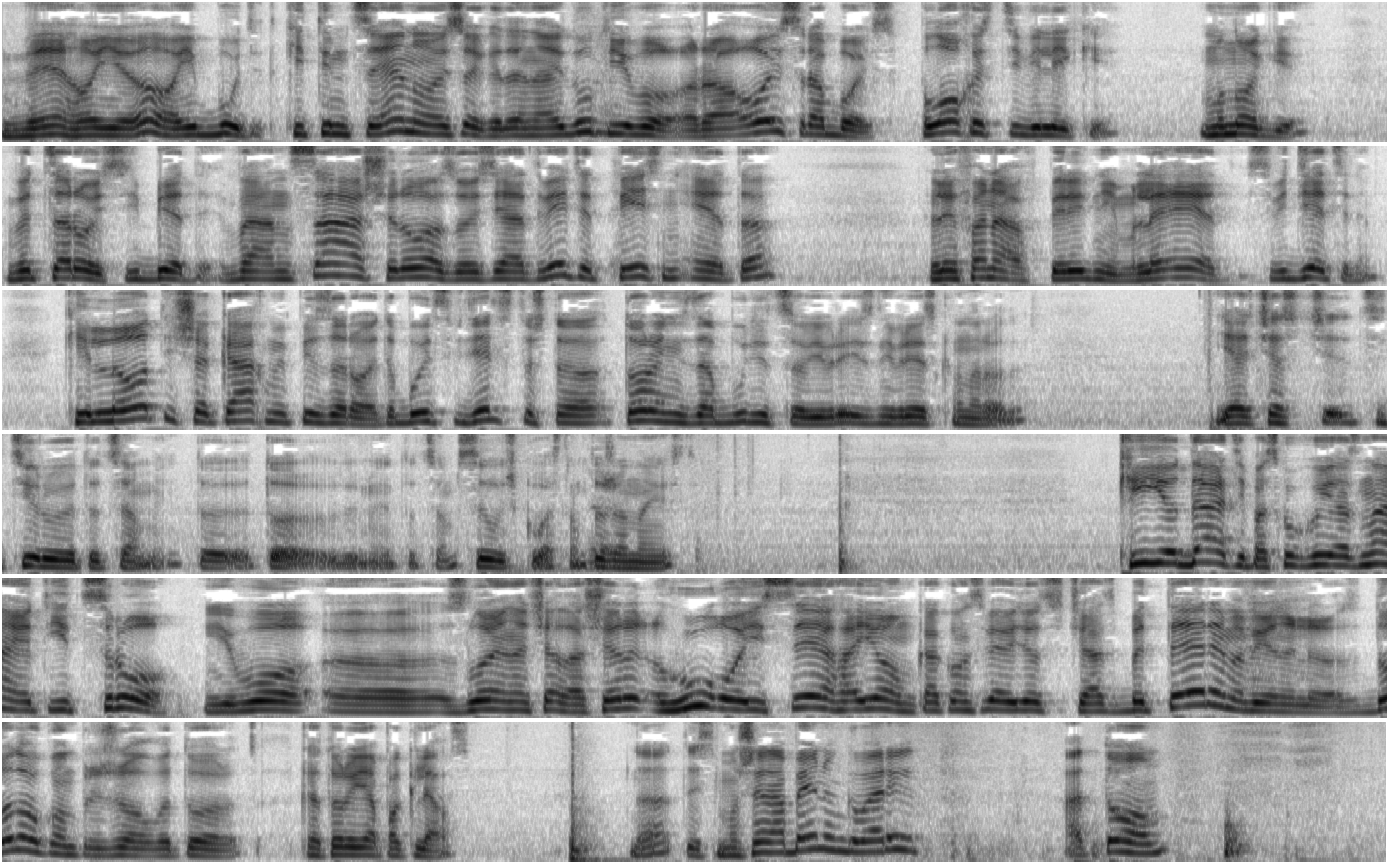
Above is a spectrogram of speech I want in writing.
Вегойо и будет. Китим цену, когда найдут его, раойс рабойс, плохости великие, многие, в царойс и беды, в анса широазо, если ответит песнь это, лефанав перед ним, леэд, свидетелем, килот и шаках мы пизаро. Это будет свидетельство, что Тора не забудется из еврейского народа. Я сейчас цитирую этот самый, то, то, этот сам, ссылочку у вас там тоже она есть. Киодати, поскольку я знаю это Яцро, его э, злое начало, Ашер гу ойсе хайом, как он себя ведет сейчас, бетерем авион до того, как он пришел в эту, который я поклялся. Да? То есть Моше Рабейну говорит о том,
